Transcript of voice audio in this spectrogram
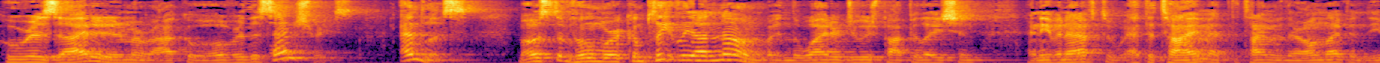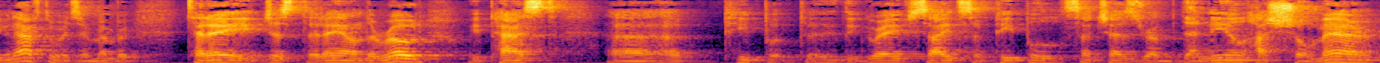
who resided in Morocco over the centuries, endless, most of whom were completely unknown in the wider Jewish population, and even after, at the time, at the time of their own life, and even afterwards. I remember today, just today on the road, we passed uh, people, the grave sites of people such as Reb Daniel Hashomer,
